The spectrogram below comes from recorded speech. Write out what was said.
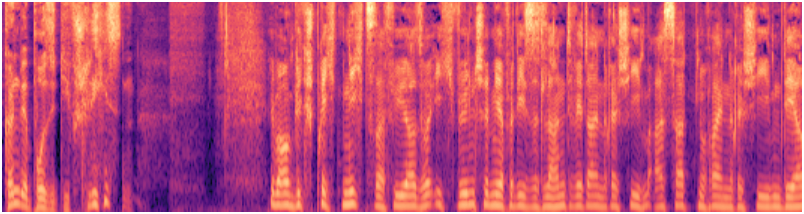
Können wir positiv schließen? Im Augenblick spricht nichts dafür. Also ich wünsche mir für dieses Land weder ein Regime Assad noch ein Regime der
